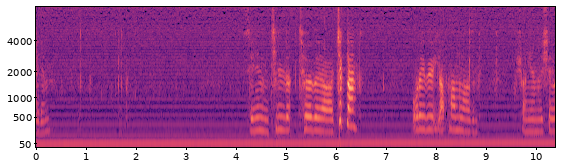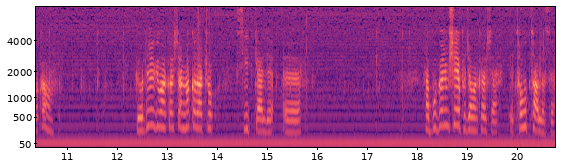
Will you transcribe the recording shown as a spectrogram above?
Dikelim. Senin tilla tövbe ya. Çık lan. Orayı bir yapmam lazım. Şu an yanımda şey yok ama. Gördüğünüz gibi arkadaşlar ne kadar çok seed geldi. Ee, ha bu bölüm şey yapacağım arkadaşlar. E, tavuk tarlası.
